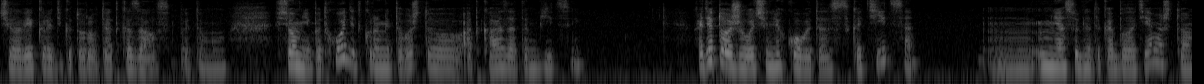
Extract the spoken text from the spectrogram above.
человека, ради которого ты отказался. Поэтому все мне подходит, кроме того, что отказа от амбиций. Хотя тоже очень легко в это скатиться. У меня особенно такая была тема, что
